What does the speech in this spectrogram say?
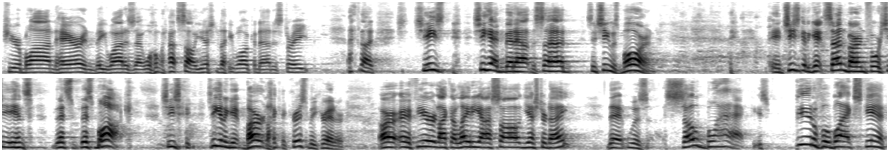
pure blonde hair and be white as that woman I saw yesterday walking down the street. I thought, she's, she hadn't been out in the sun since she was born. and she's going to get sunburned before she ends this, this block. She's, she's going to get burnt like a crispy critter. Or if you're like a lady I saw yesterday that was so black, it's beautiful black skin.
